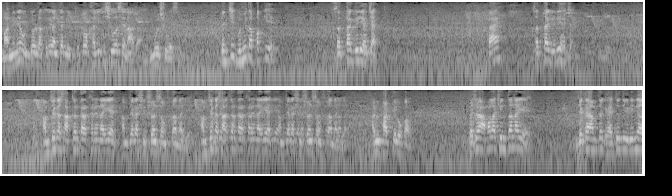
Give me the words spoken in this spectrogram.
माननीय उद्धव ठाकरे यांच्या नेतृत्वाखाली जी शिवसेना आज आहे मूळ शिवसेना. त्यांची भूमिका पक्की आहे. सत्ता गेली ह्याच्यात. काय? सत्ता गेली ह्याच्यात. आमचे का साखर कारखाने नाही आहेत आमच्या का शिक्षण संस्था नाही आहेत. आमचे का साखर कारखाने नाही आहेत आमच्या का शिक्षण संस्था नाही आहेत. आम्ही फाटके लोक आहोत. त्याच्यामुळे आम्हाला चिंता नाही आहे. जे काय आमचं घ्यायचं ते ईडीने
